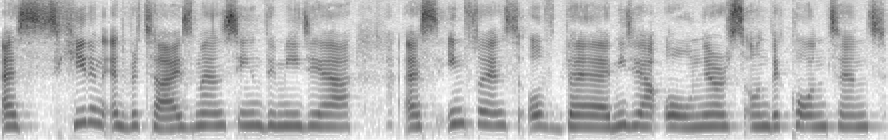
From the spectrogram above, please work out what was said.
as hidden advertisements in the media, as influence of the media owners on the content.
